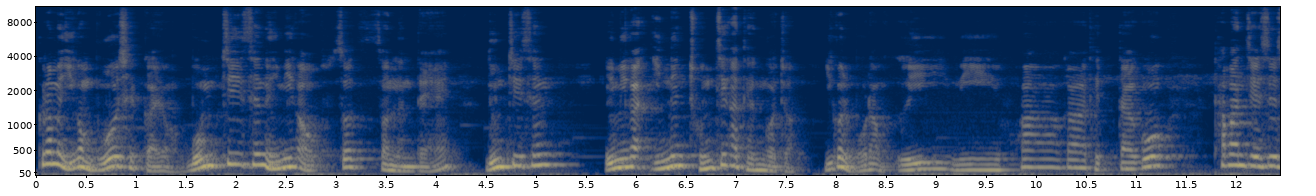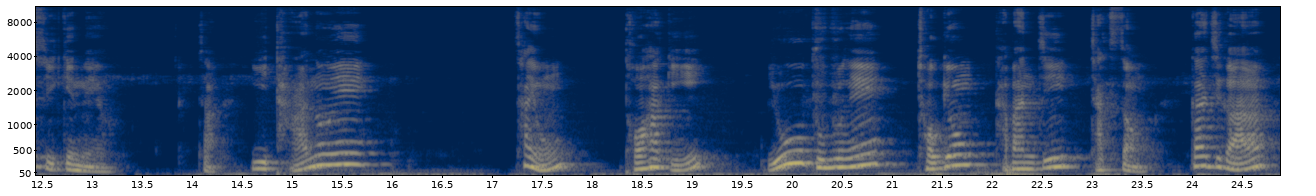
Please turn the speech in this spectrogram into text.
그러면 이건 무엇일까요? 몸짓은 의미가 없었었는데, 눈짓은 의미가 있는 존재가 된 거죠. 이걸 뭐라고? 의미화가 됐다고 타반지에 쓸 수 있겠네요. 자, 이 단어의 사용, 더하기, 요 부분의 적용 답안지 작성까지가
